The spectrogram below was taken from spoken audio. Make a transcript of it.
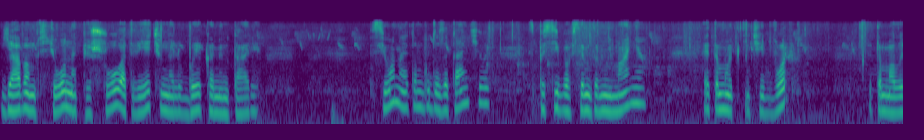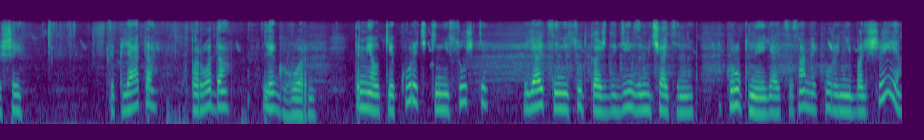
Я вам все напишу, отвечу на любые комментарии. Все, на этом буду заканчивать. Спасибо всем за внимание. Это мой птичий двор. Это малыши цыплята, порода леггорн. Это мелкие курочки, несушки. Яйца несут каждый день замечательно. Крупные яйца. Сами куры небольшие.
